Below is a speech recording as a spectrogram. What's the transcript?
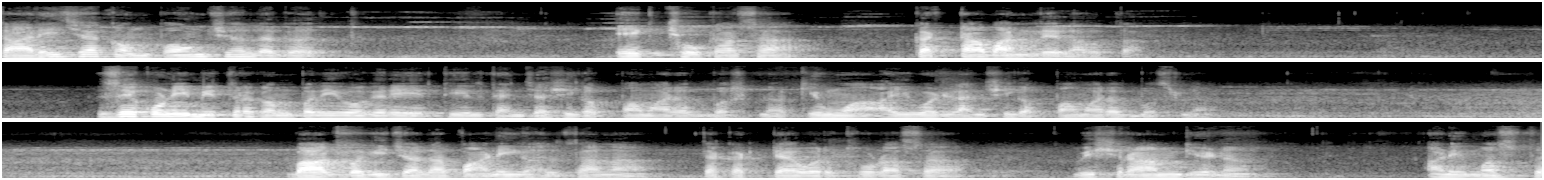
तारेच्या कंपाऊंडच्या लगत एक छोटासा कट्टा बांधलेला होता. जे कोणी मित्र कंपनी वगैरे येतील त्यांच्याशी गप्पा मारत बसणं किंवा आईवडिलांशी गप्पा मारत बसणं. बाग बगीचाला पाणी घालताना त्या कट्ट्यावर थोडासा विश्राम घेणं आणि मस्त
